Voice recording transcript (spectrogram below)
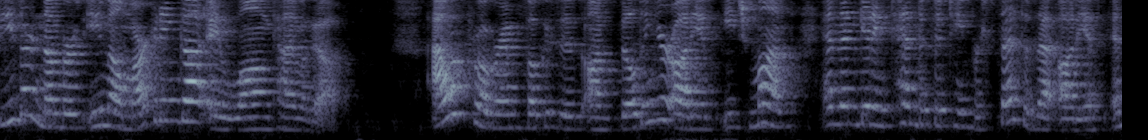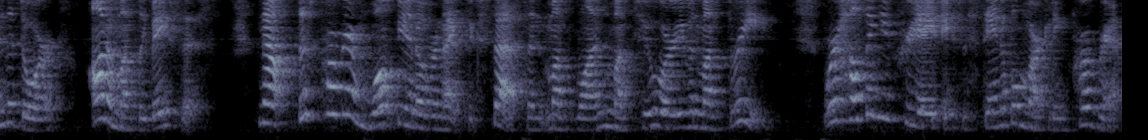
These are numbers email marketing got a long time ago. Our program focuses on building your audience each month and then getting 10 to 15% of that audience in the door on a monthly basis. Now, this program won't be an overnight success in month one, month two, or even month three. We're helping you create a sustainable marketing program.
